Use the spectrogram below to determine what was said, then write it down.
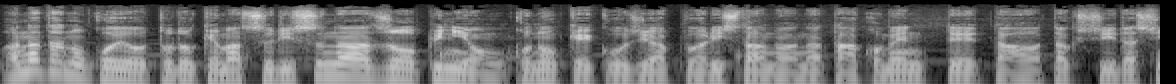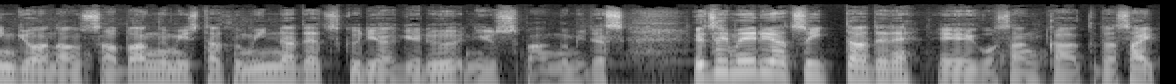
あなたの声を届けますリスナーズオピニオン。この傾向時アップはリスナーのあなた、コメンテーター、私、田新行アナウンサー、番組スタッフみんなで作り上げるニュース番組です。えぜメールやツイッターでね、えー、ご参加ください、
